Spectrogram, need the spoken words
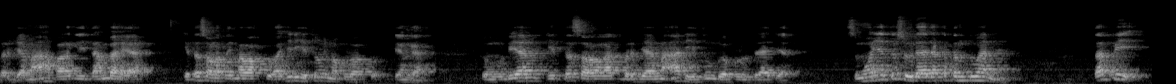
berjamaah apalagi ditambah ya kita sholat lima waktu aja dihitung 50 waktu ya enggak kemudian kita sholat berjamaah dihitung 20 derajat. Semuanya itu sudah ada ketentuannya. Tapi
